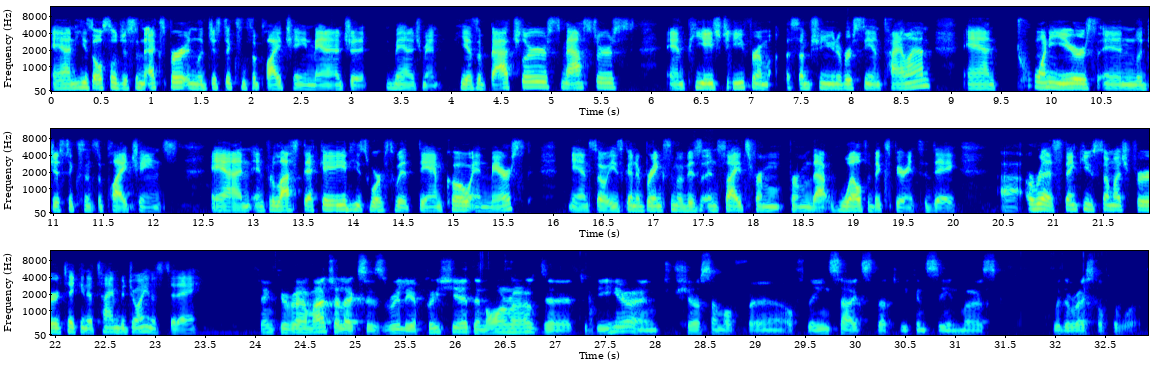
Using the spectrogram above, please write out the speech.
And he's also just an expert in logistics and supply chain management. He has a bachelor's, master's, and PhD from Assumption University in Thailand and 20 years in logistics and supply chains. And, and for the last decade, he's worked with Damco and Maersk. And so he's gonna bring some of his insights from, from that wealth of experience today. Uh, Erez, thank you so much for taking the time to join us today. Thank you very much, Alexis. Really appreciate and honored uh, to be here and to share some of, uh, of the insights that we can see in Maersk with the rest of the world.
